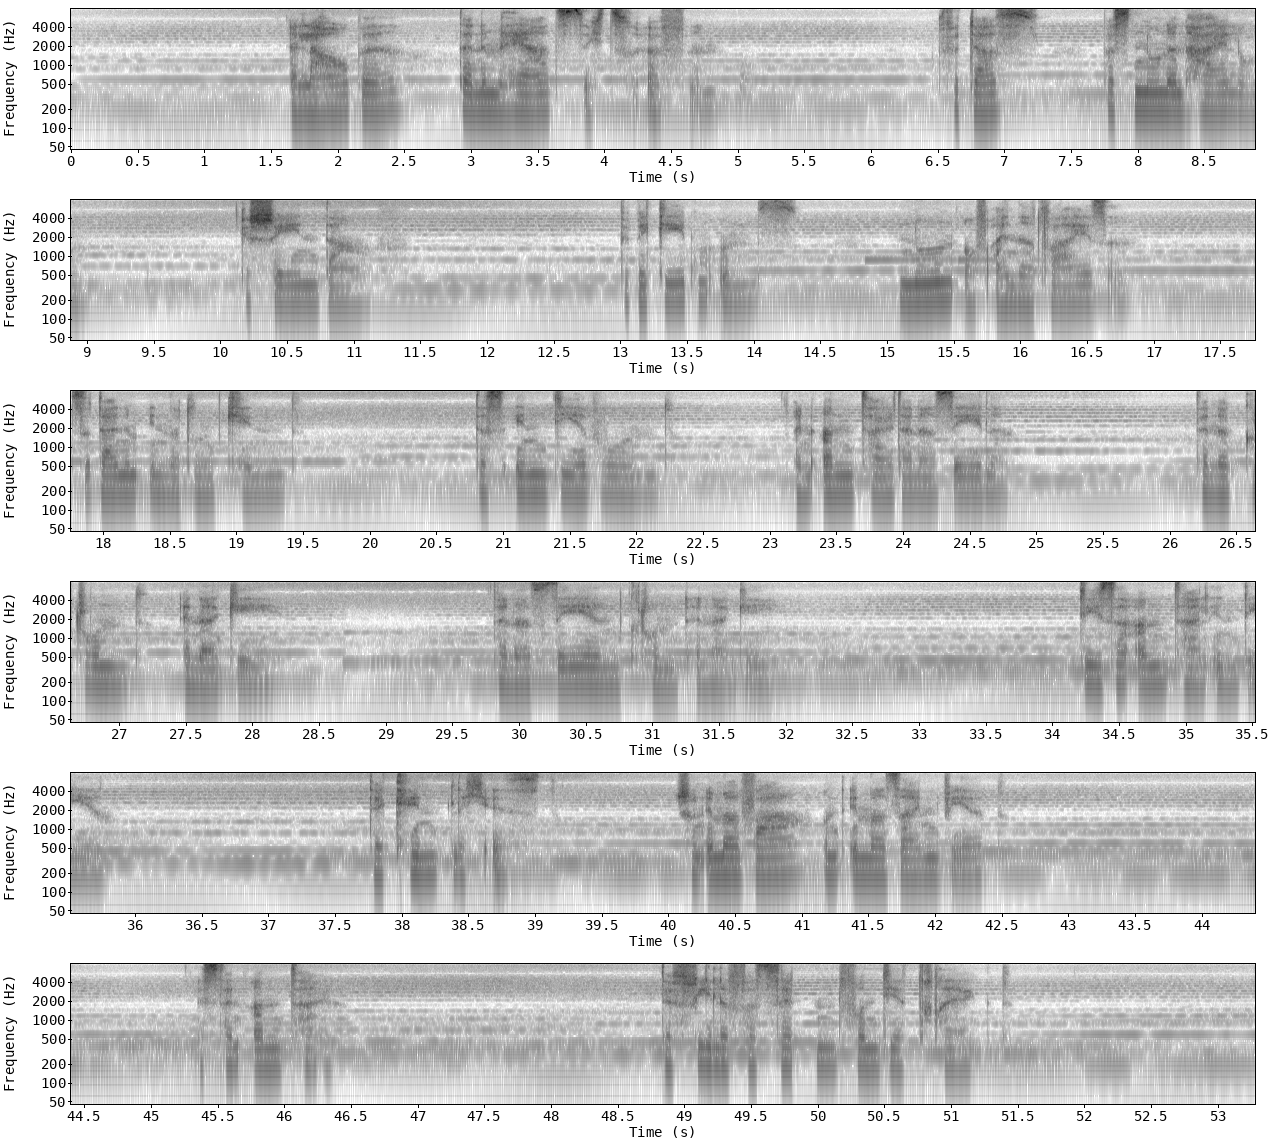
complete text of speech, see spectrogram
Erlaube deinem Herz sich zu öffnen für das, was nun an Heilung geschehen darf. Wir begeben uns nun auf eine Reise zu deinem inneren Kind, das in dir wohnt, ein Anteil deiner Seele, deiner Grundenergie, deiner Seelengrundenergie. Dieser Anteil in dir, der kindlich ist, schon immer war und immer sein wird, ist ein Anteil, der viele Facetten von dir trägt,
